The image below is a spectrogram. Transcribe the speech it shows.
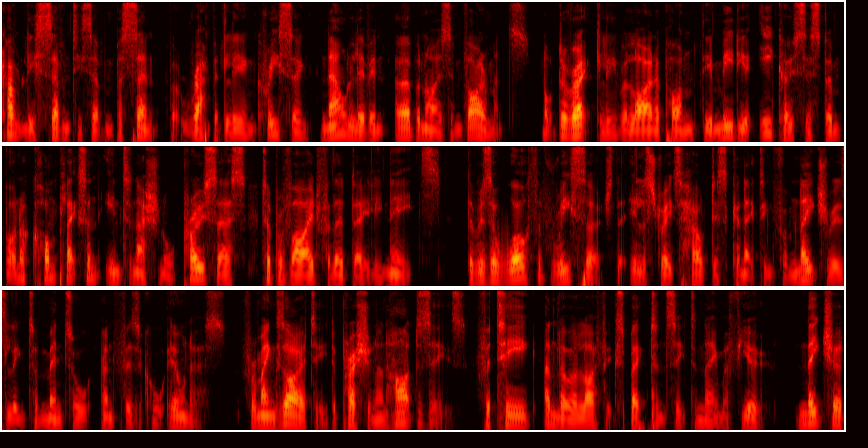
currently 77% but rapidly increasing, now live in urbanized environments, not directly relying upon the immediate ecosystem but on a complex and international process to provide for their daily needs. There is a wealth of research that illustrates how disconnecting from nature is linked to mental and physical illness, from anxiety, depression, and heart disease, fatigue, and lower life expectancy, to name a few. Nature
